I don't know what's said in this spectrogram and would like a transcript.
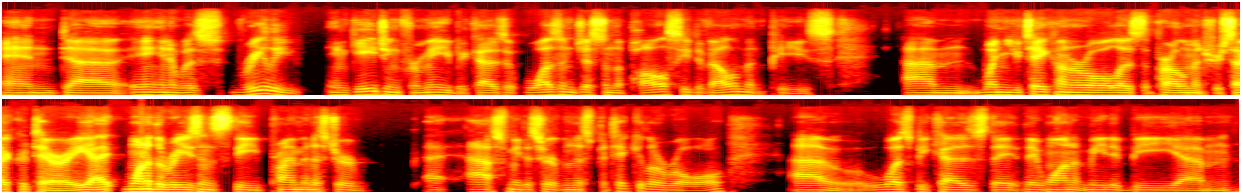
And uh, and it was really engaging for me because it wasn't just in the policy development piece. Um, when you take on a role as the parliamentary secretary, I, one of the reasons the prime minister uh, asked me to serve in this particular role uh, was because they, they wanted me to be um,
